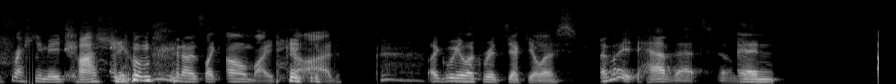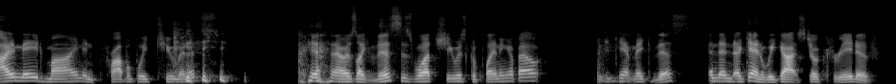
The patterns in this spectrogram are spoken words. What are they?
freshly made costume, and I was like, "Oh my god!" Like we look ridiculous. I might have that still. And I made mine in probably two minutes. and I was like, "This is what she was complaining about. You can't make this." And then again, we got so creative.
